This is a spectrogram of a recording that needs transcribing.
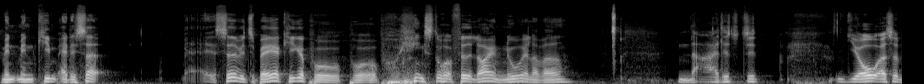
Men men Kim, er det så sidder vi tilbage og kigger på, på, på en stor fed løgn nu, eller hvad? Nej, det, det jo, altså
